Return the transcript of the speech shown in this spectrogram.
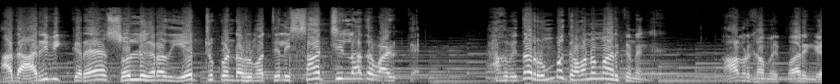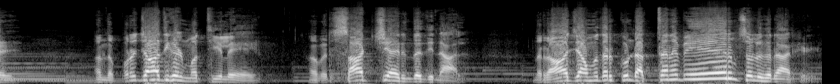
அதை அறிவிக்கிற சொல்லுகிற அதை ஏற்றுக்கொண்டவர்கள் மத்தியில் சாட்சி இல்லாத வாழ்க்கை. ஆகவே தான் ரொம்ப கவனமா இருக்கணுங்க. ஆபிரகாமை பாருங்கள். அந்த புறஜாதிகள் மத்தியிலே அவர் சாட்சியா இருந்ததினால் ராஜா முதற்கொண்டு அத்தனை பேரும் சொல்லுகிறார்கள்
